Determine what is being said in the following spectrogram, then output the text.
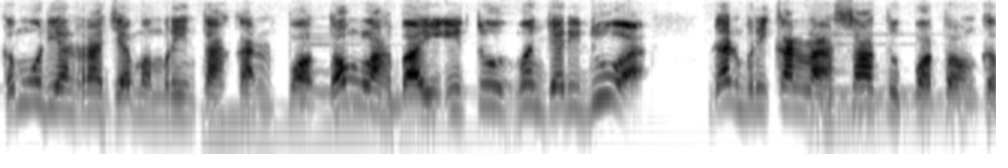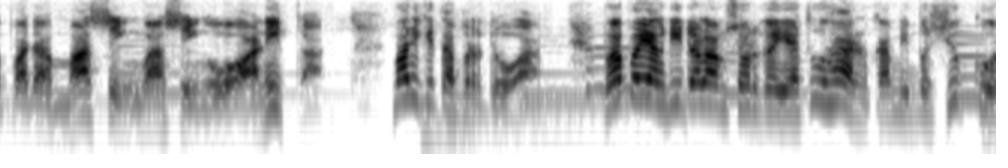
Kemudian raja memerintahkan, "Potonglah bayi itu menjadi dua, dan berikanlah satu potong kepada masing-masing wanita." Mari kita berdoa. Bapa yang di dalam sorga ya Tuhan, kami bersyukur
